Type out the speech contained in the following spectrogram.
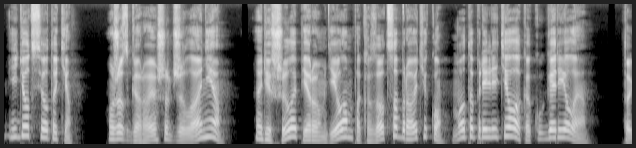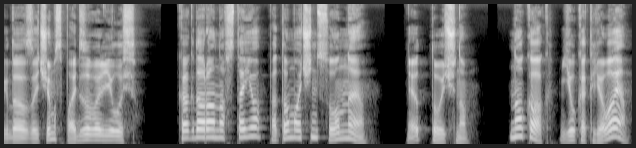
Идет все-таки. Уже сгораешь от желания?» Решила первым делом показаться братику, вот и прилетела, как угорелая. Тогда зачем спать завалилась? Когда рано встаю, потом очень сонная. Это точно. Ну как, Юка клевая?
